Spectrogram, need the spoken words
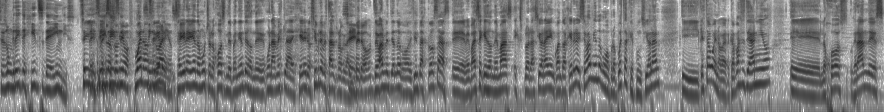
Es un greatest hits de indies. Sí, de, sí, de los sí, sí. Bueno, se viene, años. se viene viendo mucho los juegos independientes donde una mezcla de género, siempre está el roguelike, Sí. pero te van metiendo como distintas cosas. eh, me parece que es donde más exploración hay en cuanto a género y se van viendo como propuestas que funcionan y que está bueno ver. Capaz este año eh, los juegos grandes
